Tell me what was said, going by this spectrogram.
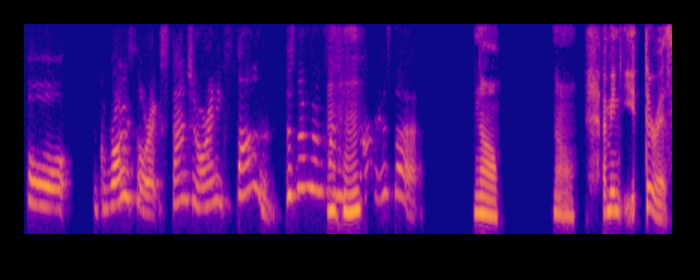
for growth or expansion or any fun. There's no room for mm-hmm. any fun, is there? No, no. I mean, there is,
